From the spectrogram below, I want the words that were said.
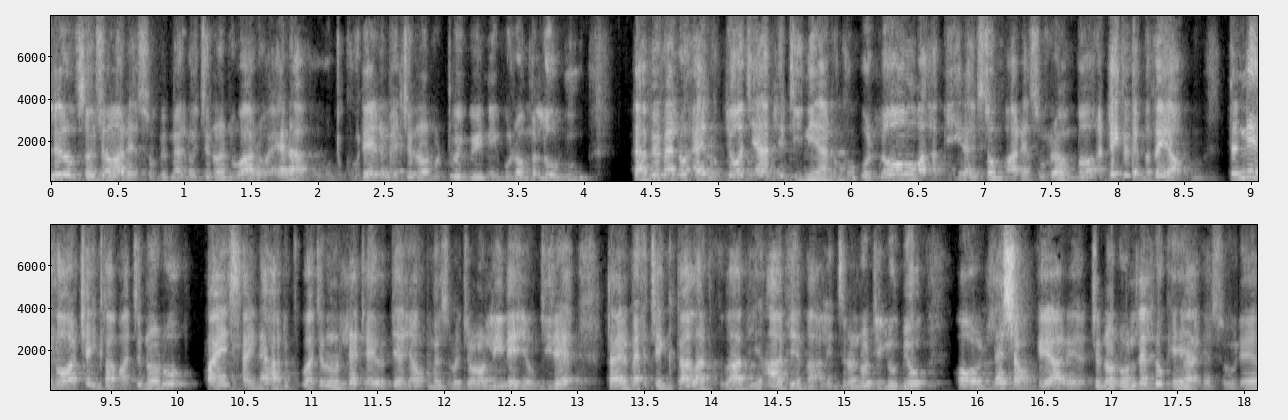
လက်လို့ဆုံးချရတယ်ဆိုပေမဲ့လို့ကျွန်တော်တို့ကတော့အဲ့ဒါကိုတစ်ခုတည်းနဲ့ကျွန်တော်တို့တွေ့ပြီးနေဘူးတော့မလို့ဘူးဒါပေမဲ့လို့အဲ့လိုပြောချင်အဖြစ်ဒီနေရာတစ်ခုကိုလုံးဝအပြီးတိုင်းစုပ်ပါတယ်ဆိုတော့အတိတ်ကမသိရဘူးတနေ့တော့အချိန်ခါမှာကျွန်တော်တို့ပိုင်ဆိုင်တဲ့ဟာတစ်ခုကကျွန်တော်တို့လက်ထဲပြန်ရောက်မယ်ဆိုတော့ကျွန်တော်လေးနဲ့ယုံကြည်တယ်ဒါပေမဲ့အချိန်ကာလတစ်ခုအပြင်အားဖြင့်ပါလေကျွန်တော်တို့ဒီလိုမျိုးဟောလက်ဆောင်ခဲ့ရတယ်ကျွန်တော်တို့လက်လွတ်ခဲ့ရတယ်ဆိုတဲ့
